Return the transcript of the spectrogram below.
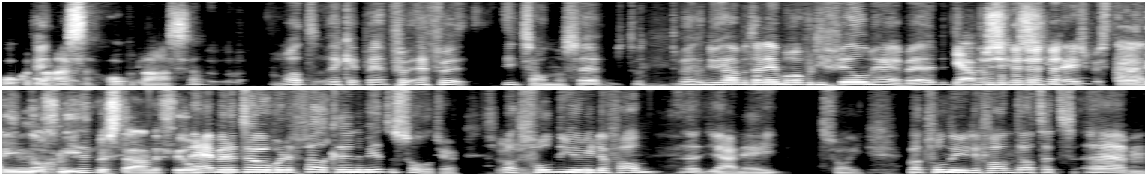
Hoop het Hey, laatste, hoop het laatste. Wat, ik heb even, even iets anders. Hè. We- Nu gaan we het alleen maar over die film hebben. Hè, die Ja, precies. eens bestaat. Ja, die nog niet bestaande film. We hebben het over de Falcon en de Winter Soldier. Sorry. Wat vonden jullie ervan? Eh, ja, nee, sorry. Wat vonden jullie ervan dat het, ehm,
